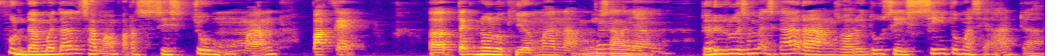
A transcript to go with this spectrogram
fundamentalnya sama persis, cuman pakai eh, teknologi yang mana? Misalnya Mm, dari dulu sampai sekarang, sorry itu CC itu masih ada.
